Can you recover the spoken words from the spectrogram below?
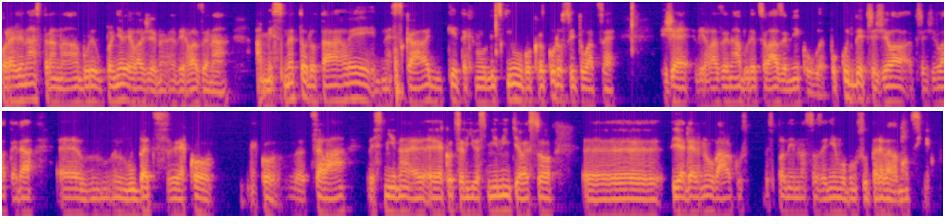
poražená strana bude úplně vyhlazená. A my jsme to dotáhli dneska díky technologickému pokroku do situace, že vyhlazená bude celá země koule. Pokud by přežila, přežila teda e, vůbec jako, jako celá vesmírna, e, jako celý vesmírný těleso jadernou válku s, s plným nasazením obou supervelmocí. Jo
